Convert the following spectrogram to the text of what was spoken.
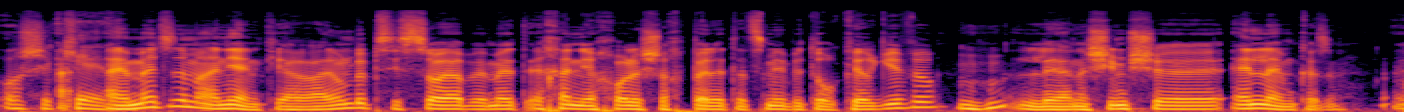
או שכן. האמת שזה מעניין, כי הרעיון בבסיסו היה באמת איך אני יכול לשכפל את עצמי בתור קרגיבר mm-hmm. לאנשים שאין להם כזה. אה,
